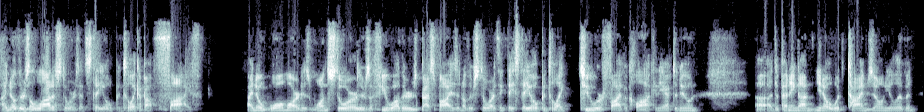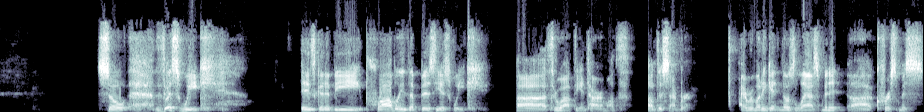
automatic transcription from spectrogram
I know there's a lot of stores that stay open to like about five. I know Walmart is one store. There's a few others. Best Buy is another store. I think they stay open to like two or five o'clock in the afternoon, uh, depending on you know what time zone you live in. So this week is going to be probably the busiest week uh, throughout the entire month of December. Everybody getting those last minute uh, Christmas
